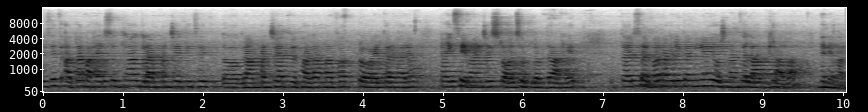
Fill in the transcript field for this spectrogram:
तसेच आता बाहेरसुद्धा ग्रामपंचायतीचे ग्रामपंचायत विभागामार्फत प्रोव्हाइड करणाऱ्या काही सेवांचे स्टॉल्स उपलब्ध आहेत. तर सर्व नागरिकांनी या योजनांचा लाभ घ्यावा. धन्यवाद.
